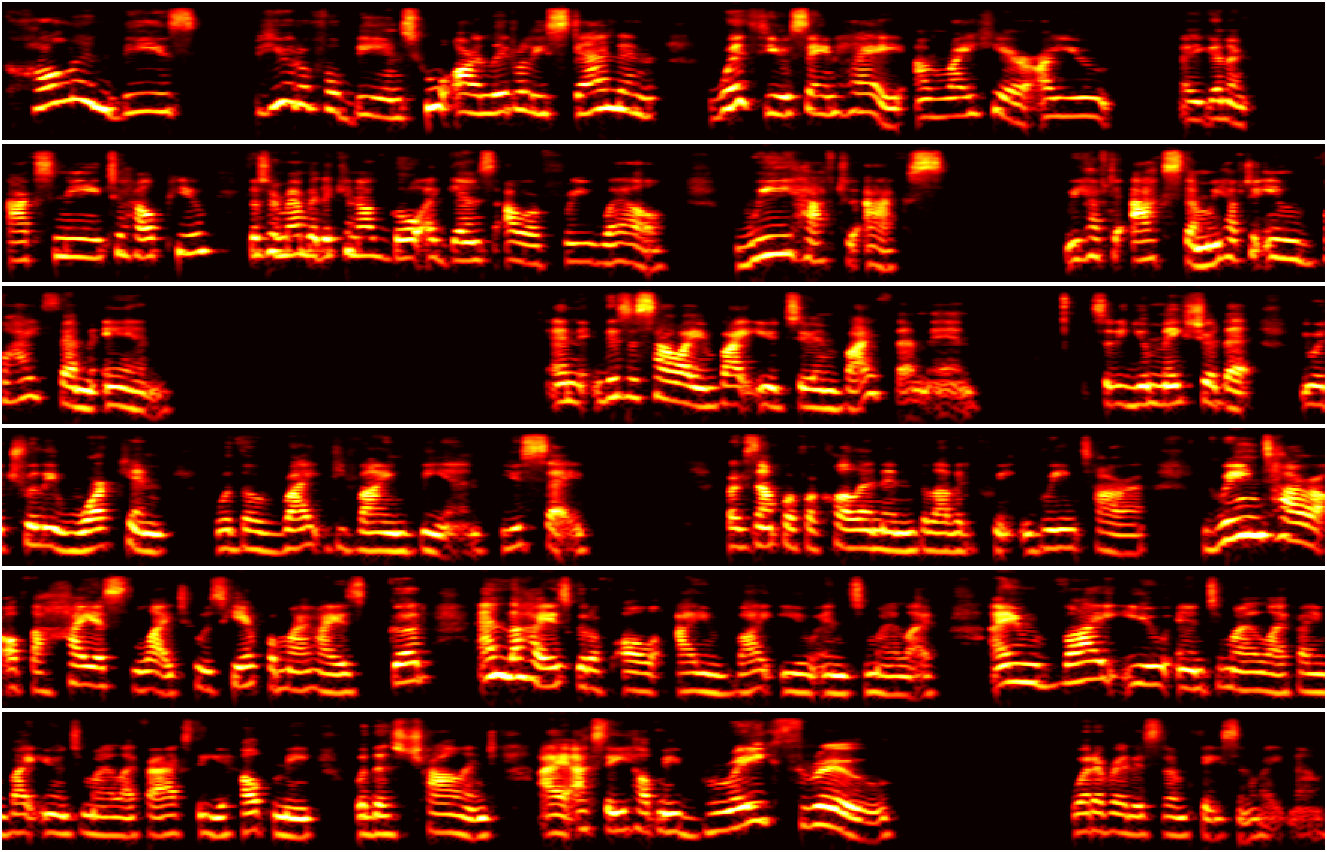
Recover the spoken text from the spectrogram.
Call in these beautiful beings who are literally standing with you saying hey i'm right here. Are you are you gonna ask me to help you? Because remember they cannot go against our free will. We have to ask. We have to ask them. We have to invite them in. And this is how i invite you to invite them in so that you make sure that you are truly working with the right divine being. You say for example, for calling in beloved Green, Green Tara, Green Tara of the highest light, who is here for my highest good and the highest good of all, I invite you into my life. I invite you into my life. I invite you into my life. I ask that you help me with this challenge. I ask that you help me break through whatever it is that I'm facing right now.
